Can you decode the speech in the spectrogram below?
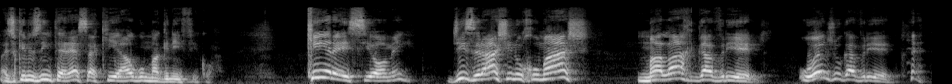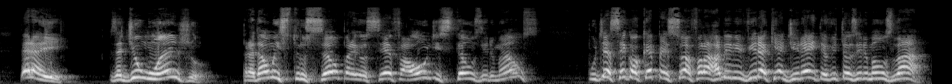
Mas o que nos interessa aqui é algo magnífico. Quem era esse homem? Diz Rashi no Humash, Malach Gabriel, o anjo Gabriel. Peraí, precisa de um anjo para dar uma instrução para Yosef aonde estão os irmãos? Podia ser qualquer pessoa falar, Habib, vira aqui à direita, eu vi teus irmãos lá.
